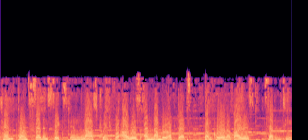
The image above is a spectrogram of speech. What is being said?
10.76 in last 24 hours and number of deaths from coronavirus 17.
